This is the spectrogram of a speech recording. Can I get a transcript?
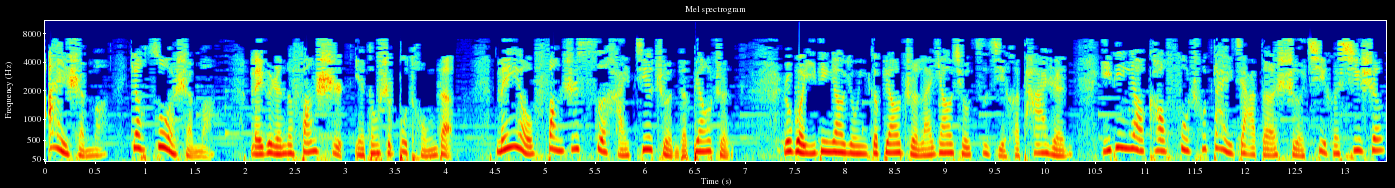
爱什么，要做什么。每个人的方式也都是不同的，没有放之四海皆准的标准。如果一定要用一个标准来要求自己和他人，一定要靠付出代价的舍弃和牺牲，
